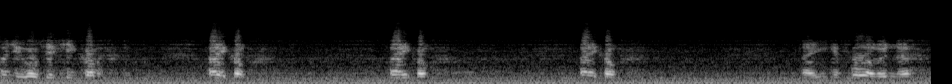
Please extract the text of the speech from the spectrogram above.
On you go, just keep coming. Here you come. Here you come. Here you come. Right, you can follow in there.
